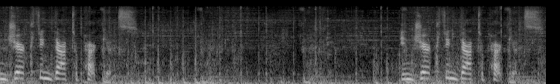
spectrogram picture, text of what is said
Injecting data packets. Injecting data packets.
